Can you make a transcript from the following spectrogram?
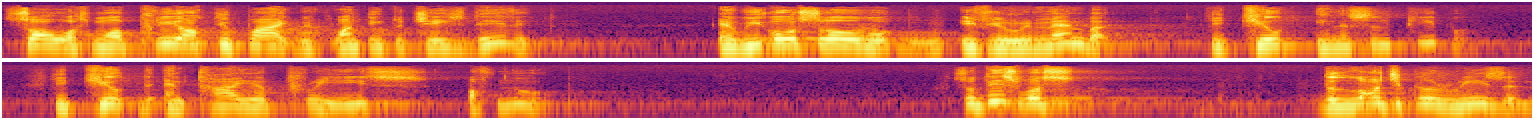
Saul was more preoccupied with wanting to chase David. And we also, if you remember, he killed innocent people. He killed the entire priest of Nob. So this was the logical reason.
